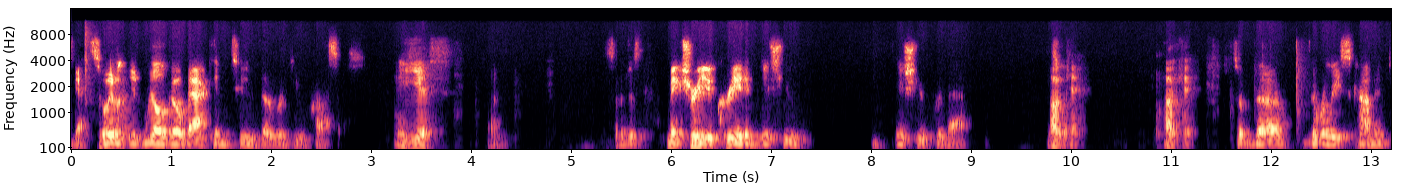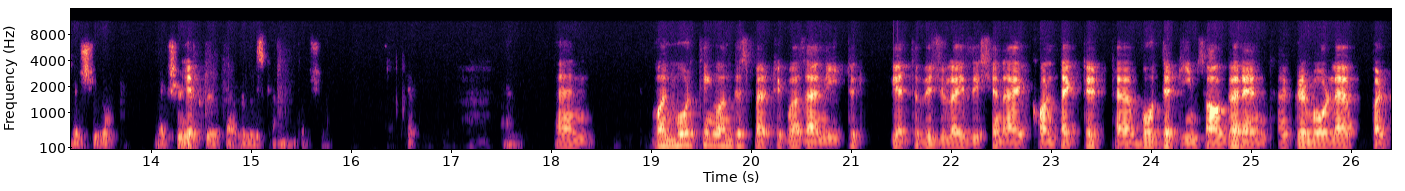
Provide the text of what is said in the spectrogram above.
yeah, so it'll, it will go back into the review process. Yes, So just make sure you create an issue, issue for that. So- okay, okay, So the, the release comment issue, make sure you Yep. create that release comment issue. and one more thing on this metric was I need to get the visualization. I contacted uh, both the teams, Augur and uh, Grimoire Lab, but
